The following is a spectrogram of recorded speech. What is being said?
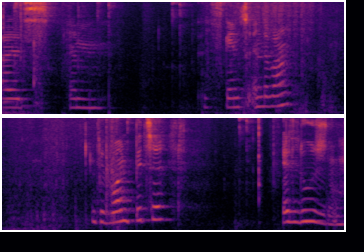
als ähm, das Game zu Ende war. Wir wollen bitte Illusion.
